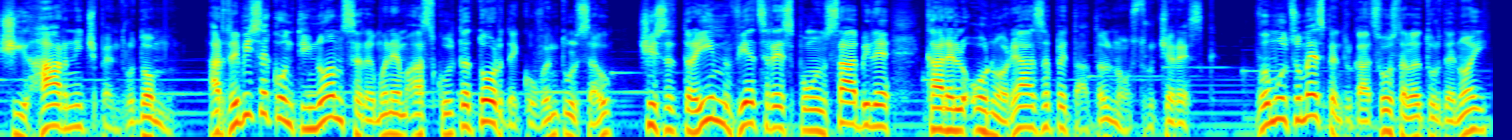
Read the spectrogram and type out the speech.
și harnici pentru Domnul. Ar trebui să continuăm să rămânem ascultători de cuvântul său și să trăim vieți responsabile care îl onorează pe Tatăl nostru Ceresc. Vă mulțumesc pentru că ați fost alături de noi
